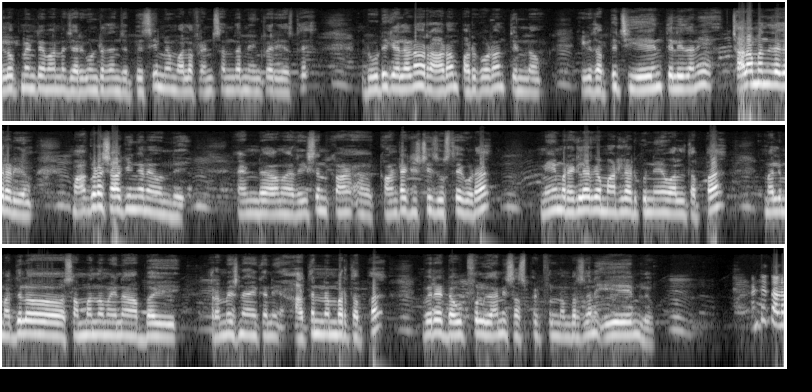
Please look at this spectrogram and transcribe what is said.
ఎలోప్మెంట్ ఏమన్నా జరిగి ఉంటుందని చెప్పేసి మేము వాళ్ళ ఫ్రెండ్స్ అందరిని ఎంక్వైరీ చేస్తే డ్యూటీకి వెళ్ళడం రావడం పడుకోవడం తినడం. ఇవి తప్పించి ఏం తెలియదని చాలా మంది దగ్గర అడిగాం. మాకు కూడా షాకింగ్గానే ఉంది. అండ్ ఆమె రీసెంట్ కాంటాక్ట్ హిస్టరీ చూస్తే కూడా మేము రెగ్యులర్గా మాట్లాడుకునే వాళ్ళు తప్ప మళ్ళీ మధ్యలో సంబంధమైన అబ్బాయి రమేష్ నాయక్ అని అతని నెంబర్ తప్ప వేరే డౌట్ఫుల్ కానీ సస్పెక్ట్ఫుల్ నెంబర్స్ కానీ ఏం లేవు. అంటే తన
